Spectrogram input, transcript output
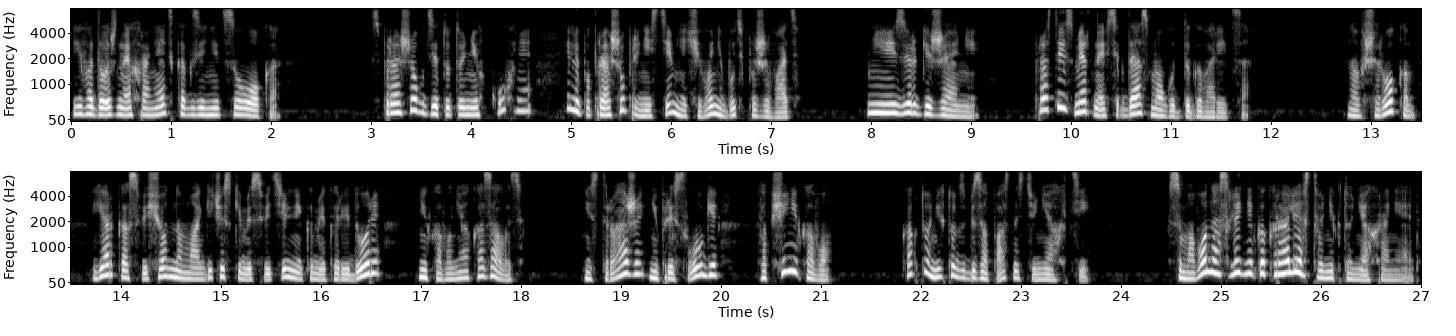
его должны охранять как зеницу ока. Спрошу, где тут у них кухня, или попрошу принести мне чего-нибудь пожевать. Не изверги же они. Простые смертные всегда смогут договориться. Но в широком, ярко освещенном магическими светильниками коридоре никого не оказалось. Ни стражи, ни прислуги, вообще никого. Как-то у них тут с безопасностью не ахти. Самого наследника королевства никто не охраняет.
